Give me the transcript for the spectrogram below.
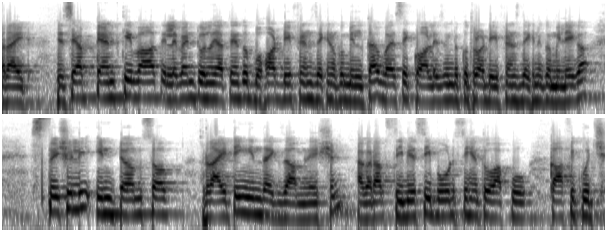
राइट right. जैसे आप टेंथ के बाद इलेवन ट्वेल्थ जाते हैं तो बहुत डिफरेंस देखने को मिलता है, वैसे कॉलेज में थोड़ा डिफरेंस देखने को मिलेगा specially in terms of writing in the examination अगर आप सीबीएसई बोर्ड से हैं तो आपको काफ़ी कुछ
